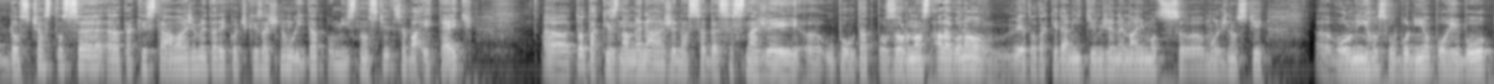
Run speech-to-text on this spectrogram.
Dost často se e, taky stává, že mi tady kočky začnou lítat po místnosti, třeba i teď. E, to taky znamená, že na sebe se snaží e, upoutat pozornost, ale ono je to taky daný tím, že nemají moc možnosti Eh, volného svobodného pohybu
